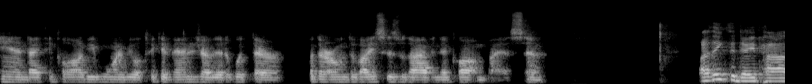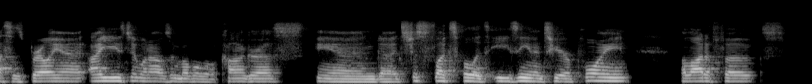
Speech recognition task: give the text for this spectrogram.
And I think a lot of people want to be able to take advantage of it with their with their own devices without having to go out and buy a SIM. I think the day pass is brilliant. I used it when I was in Mobile World Congress, and uh, it's just flexible. It's easy, and to your point, a lot of folks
